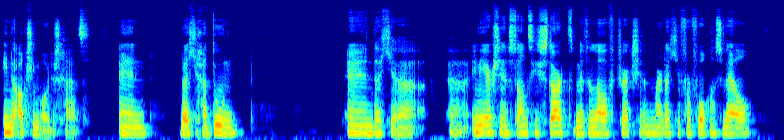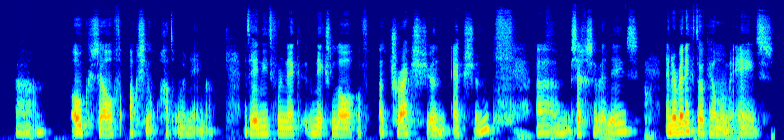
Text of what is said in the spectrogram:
in de actiemodus gaat. En dat je gaat doen. En dat je uh, in eerste instantie start met de law of attraction, maar dat je vervolgens wel uh, ook zelf actie gaat ondernemen. Het heet niet voor niks law of attraction action, um, zeggen ze wel eens. En daar ben ik het ook helemaal mee eens.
